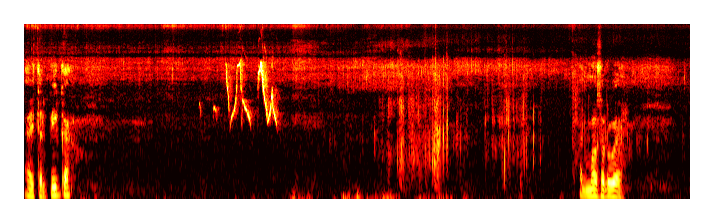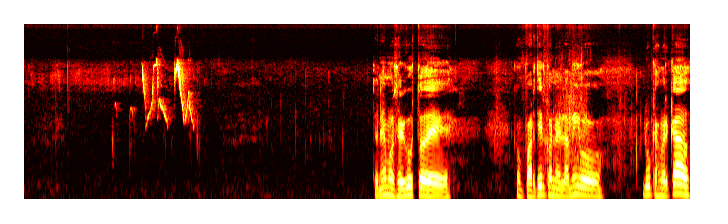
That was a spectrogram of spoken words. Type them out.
Ahí está el pica. Hermoso lugar. Tenemos el gusto de compartir con el amigo Lucas Mercado,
